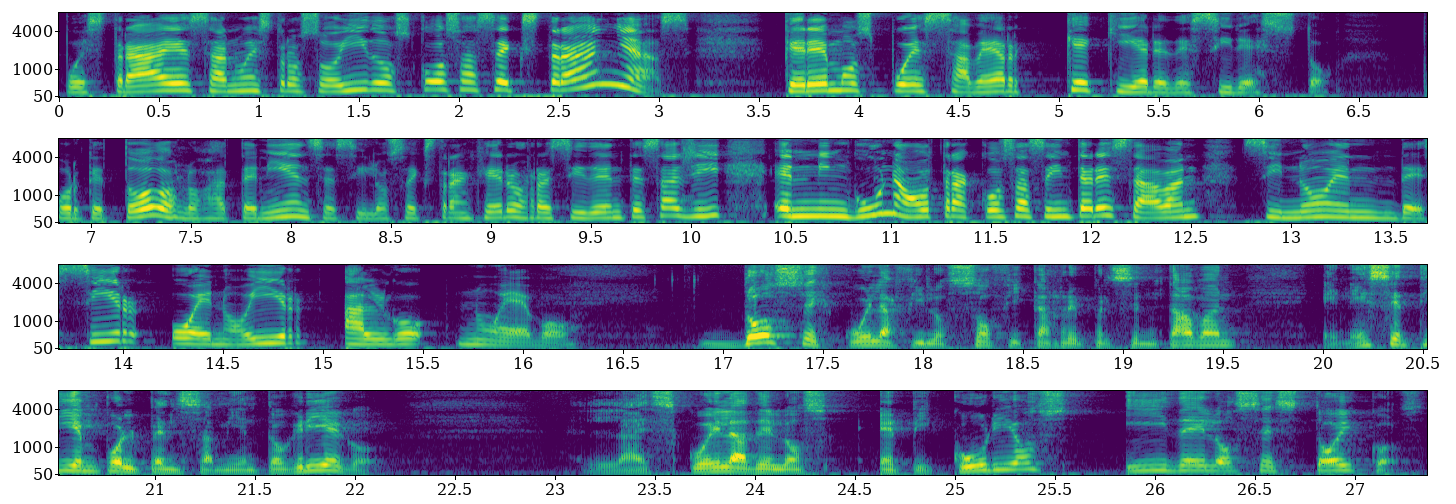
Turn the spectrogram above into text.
Pues traes a nuestros oídos cosas extrañas. Queremos pues saber qué quiere decir esto porque todos los atenienses y los extranjeros residentes allí en ninguna otra cosa se interesaban sino en decir o en oír algo nuevo. Dos escuelas filosóficas representaban en ese tiempo el pensamiento griego. La escuela de los epicúreos y de los estoicos.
